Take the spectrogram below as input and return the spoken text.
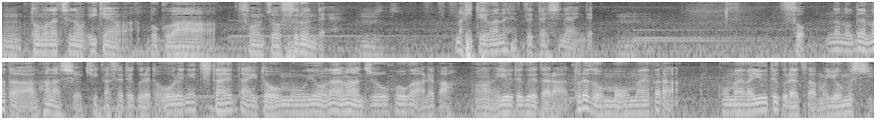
うん、友達の意見は僕は尊重するんで、まあ、否定はね、絶対しないんで。うん、そう。なので、また話を聞かせてくれと、俺に伝えたいと思うような、まあ、情報があれば、うん、言うてくれたら、とりあえずもうお前から、お前が言うてくるやつはもう読むし、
